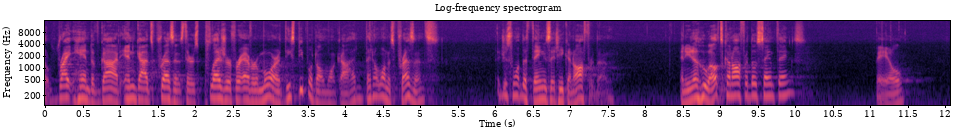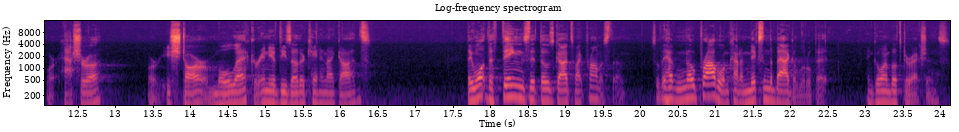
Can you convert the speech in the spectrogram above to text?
the right hand of God, in God's presence, there's pleasure forevermore, these people don't want God. They don't want his presence. They just want the things that he can offer them. And you know who else can offer those same things? Baal or Asherah or Ishtar or Molech or any of these other Canaanite gods. They want the things that those gods might promise them. So they have no problem kind of mixing the bag a little bit and going both directions.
